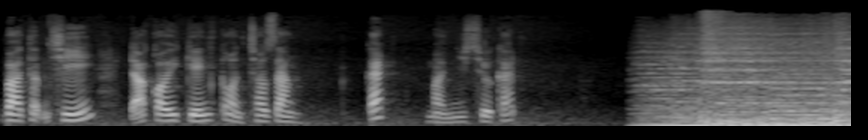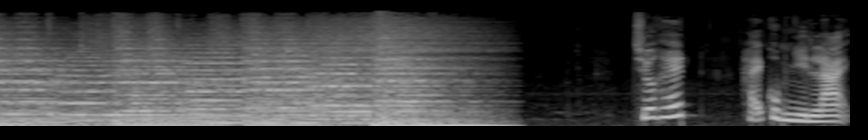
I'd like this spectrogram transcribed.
và thậm chí đã có ý kiến còn cho rằng cắt mà như chưa cắt. Trước hết, hãy cùng nhìn lại.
